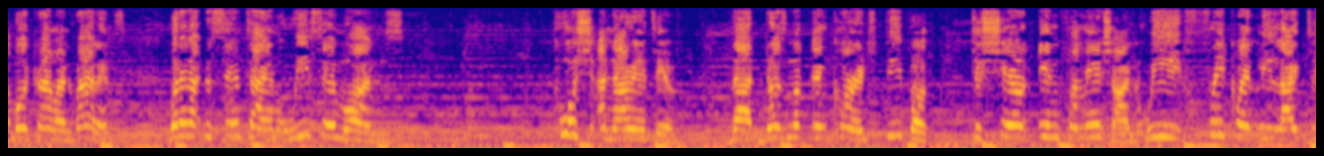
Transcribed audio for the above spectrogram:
about crime and violence, but then at the same time, we same ones push a narrative that does not encourage people to share information. We frequently like to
